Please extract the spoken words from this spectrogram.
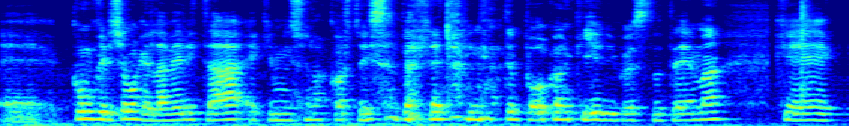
Eh, comunque diciamo che la verità è che mi sono accorto di saperne talmente poco anche io di questo tema che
